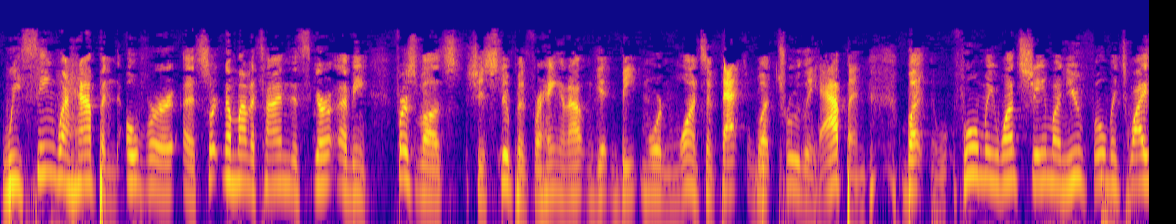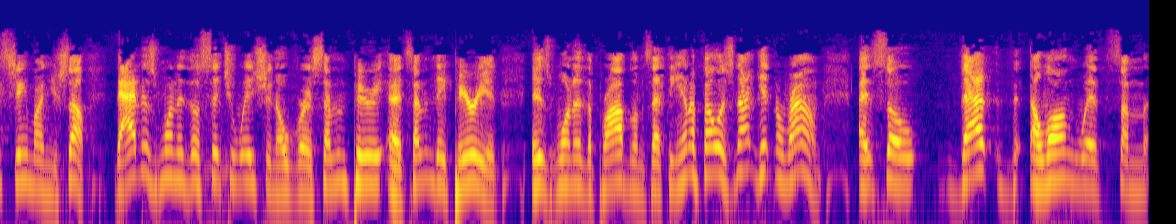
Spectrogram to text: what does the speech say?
We've seen what happened over a certain amount of time. This girl, I mean, first of all, she's stupid for hanging out and getting beat more than once if that's what truly happened. But fool me once, shame on you. Fool me twice, shame on yourself. That is one of those situations over a seven period, uh, seven day period is one of the problems that the NFL is not getting around. And so that, along with some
